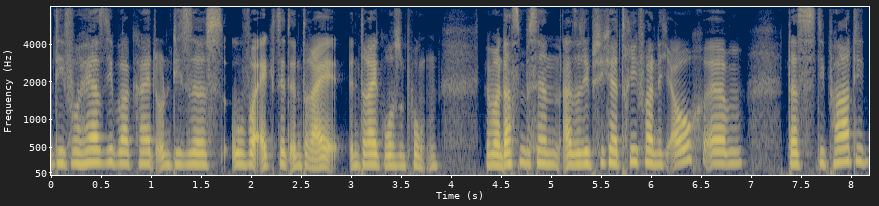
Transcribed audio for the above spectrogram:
die Vorhersehbarkeit und dieses Overacted in drei, in drei großen Punkten wenn man das ein bisschen, also die Psychiatrie fand ich auch, ähm, dass die Party,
